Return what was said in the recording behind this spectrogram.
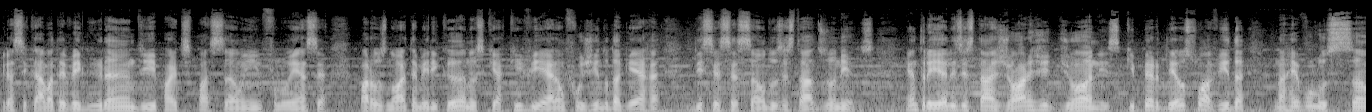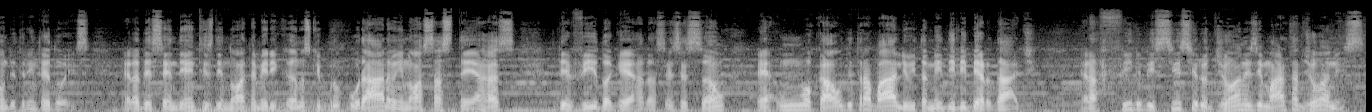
Piracicaba teve grande participação e influência para os norte-americanos que aqui vieram fugindo da guerra de secessão dos Estados Unidos. Entre eles está George Jones, que perdeu sua vida na Revolução de 32. Era descendentes de norte-americanos que procuraram em nossas terras devido à Guerra da Secessão, é um local de trabalho e também de liberdade. Era filho de Cícero Jones e Martha Jones.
